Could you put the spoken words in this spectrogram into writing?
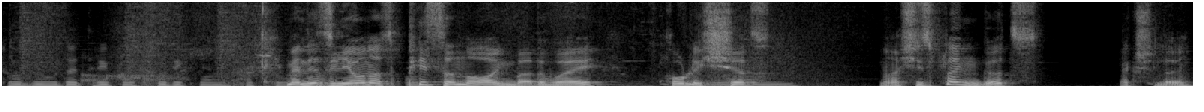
to do the triple shuriken. Man, this Leona's piss annoying, by the way. Holy shit. No, she's playing good. Actually.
